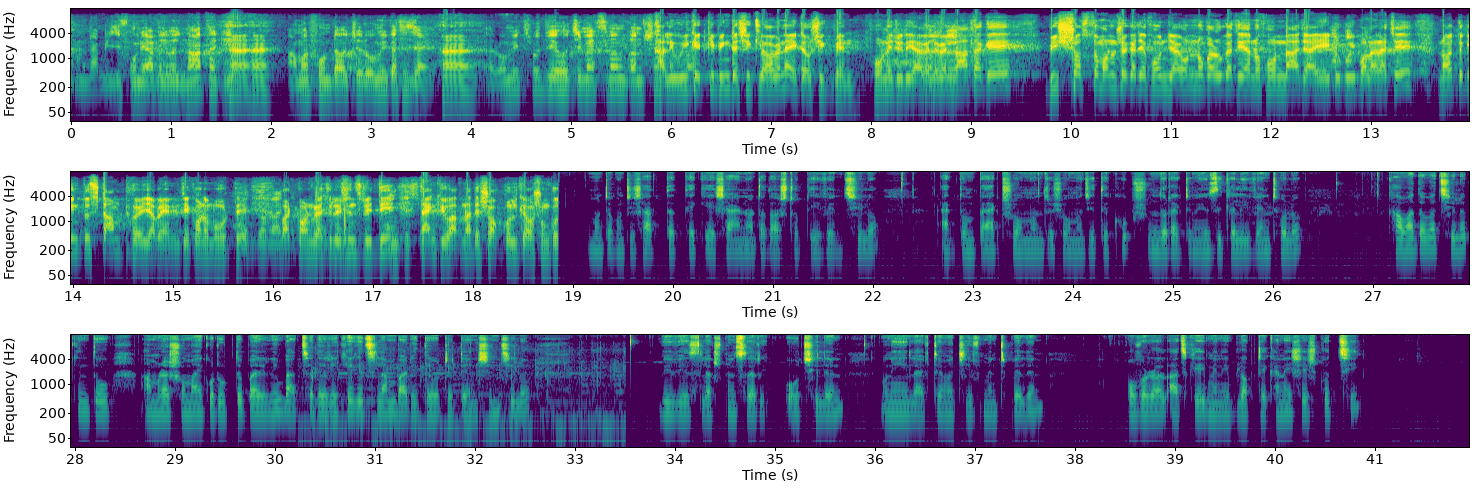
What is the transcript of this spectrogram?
মানে আমি যদি ফোনে অ্যাভেলেবেল না থাকি হ্যাঁ হ্যাঁ। আমার ফোনটা হচ্ছে রমির কাছে যায়। হ্যাঁ। রমির থ্রু দিয়ে হচ্ছে ম্যাক্সিমাম খালি উইকেট কিপিংটা শিখলে হবে না এটাও শিখবেন। ফোনে যদি অ্যাভেলেবেল না থাকে বিশ্বস্ত মানুষের কাছে ফোন যায় অন্য কারোর কাছে যেন ফোন না যায় এইটুকুই বলার আছে নয়তো কিন্তু স্টাম্পড হয়ে যাবেন যে কোনো মুহূর্তে। But congratulations Riddhi thank you আপনাদের সকলকে অসংখ্য মোটামুটি সাতটার থেকে সাড়ে নটা দশটা অব্দি ইভেন্ট ছিল। একদম প্যাকড সৌমন্ত্র সৌমজিতে খুব সুন্দর একটা মিউজিক্যাল ইভেন্ট হলো। খাওয়া দাওয়া ছিল, কিন্তু আমরা সময় করে উঠতে পারিনি। বাচ্চাদের রেখে গেছিলাম, বাড়িতে ওটা টেনশন ছিল। ভিভিএস লক্ষ্মণ স্যার ও ছিলেন, উনি লাইফ টাইম অ্যাচিভমেন্ট পেলেন। ওভারঅল আজকে মিনি ব্লগটা এখানেই শেষ করছি।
